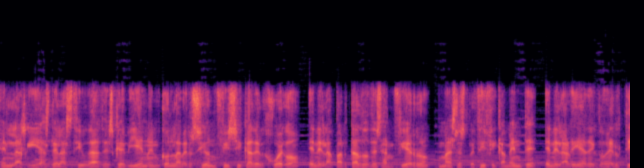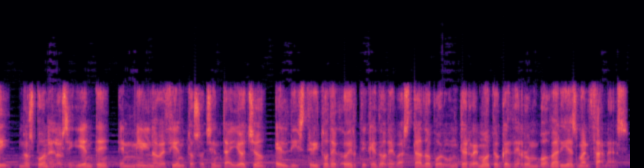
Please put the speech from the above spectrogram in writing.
en las guías de las ciudades que vienen con la versión física del juego, en el apartado de San Fierro, más específicamente, en el área de Doherty, nos pone lo siguiente, en 1988, el distrito de Doherty quedó devastado por un terremoto que derrumbó varias manzanas.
